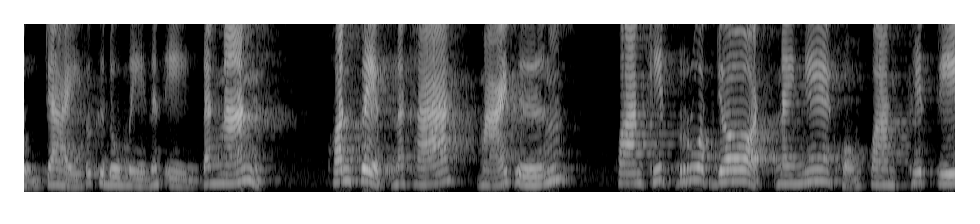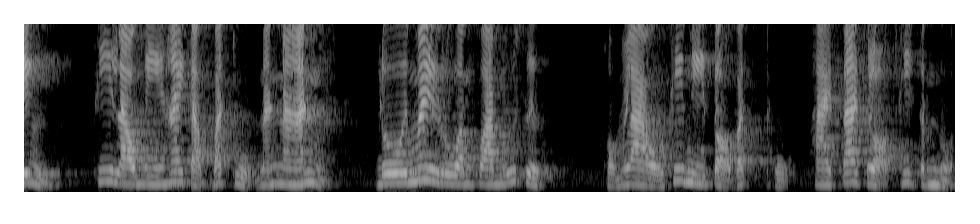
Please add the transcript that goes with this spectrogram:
สนใจก็คือโดเมนนั่นเอง ดังนั้นคอนเซปต์นะคะ หมายถึง ความคิดรวบยอดในแง่ของความเท็จจริง ที่เรามีให้กับวัตถุนั้นๆ โดยไม่รวมความรู้สึกของเราที่มีต่อวัตถุภายใต้กรอบที่กำหนด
